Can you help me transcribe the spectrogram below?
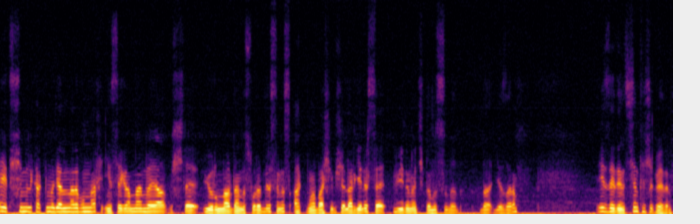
Evet şimdilik aklıma gelenler bunlar. Instagram'dan veya işte yorumlardan da sorabilirsiniz. Aklıma başka bir şeyler gelirse videonun açıklamasını da yazarım. İzlediğiniz için teşekkür ederim.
